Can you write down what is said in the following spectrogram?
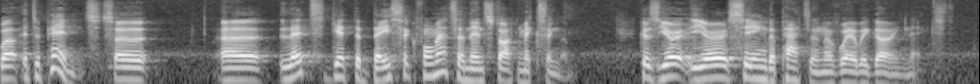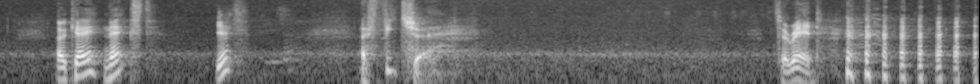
Well, it depends. So, uh, let's get the basic formats and then start mixing them. Because you're, you're seeing the pattern of where we're going next. Okay, next? Yes? A feature. It's a red.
